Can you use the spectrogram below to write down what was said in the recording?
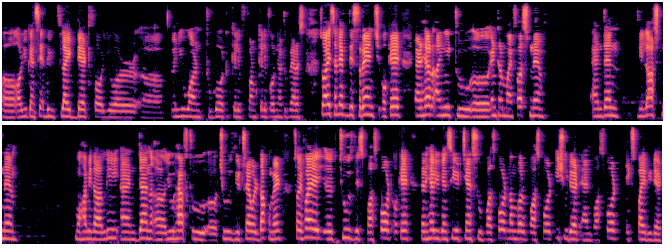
uh, or you can say the flight date for your uh, when you want to go to Calif from California to Paris. So I select this range okay and here I need to uh, enter my first name and then the last name Muhammad Ali and then uh, you have to uh, choose the travel document. So if I uh, choose this passport okay then here you can see it changes to passport number passport issue date and passport expiry date.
